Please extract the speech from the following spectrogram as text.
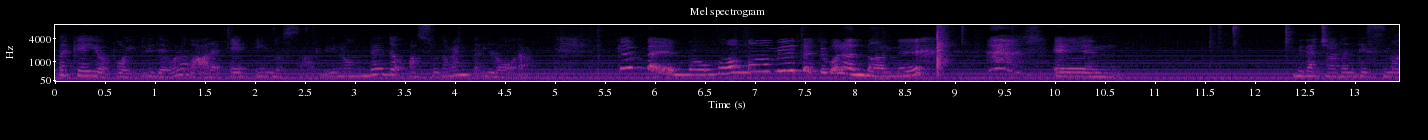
perché io poi li devo lavare e indossarli. Non vedo assolutamente l'ora. Che bello mamma mia c'è 40 anni e, mi piacciono tantissimo.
